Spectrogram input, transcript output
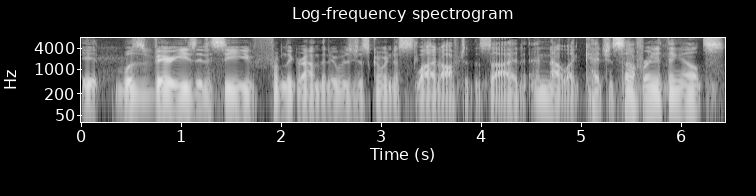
it was very easy to see from the ground that it was just going to slide off to the side and not like catch itself or anything else.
